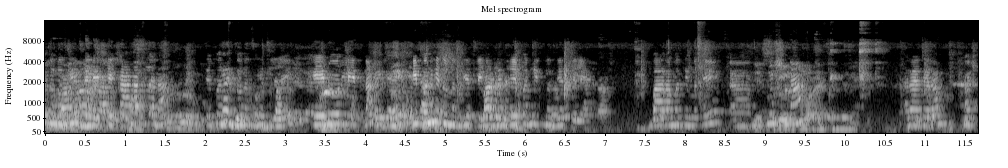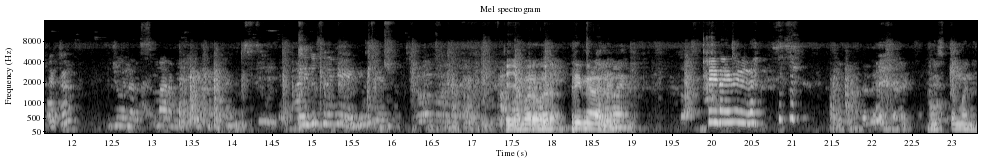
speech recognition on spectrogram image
इथूनच घेतलेले आहेत. हे कान असलं ना ते पण इथूनच घेतलेले हे डोरले आहेत ना हे पण इथूनच घेतलेले. हे पण इथूनच घेतलेले आहेत. बारामतीमध्ये कृष्णा राजाराम अष्टेकर ज्वेलर्स बारामती. आणि दुसरे हे एक घेतले. त्याच्याबरोबर फ्री मिळाले. ते नाही मिळलं. मनी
